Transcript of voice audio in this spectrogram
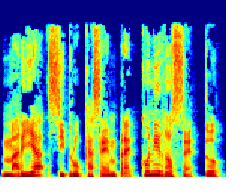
Maria si trucca sempre con il rossetto.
